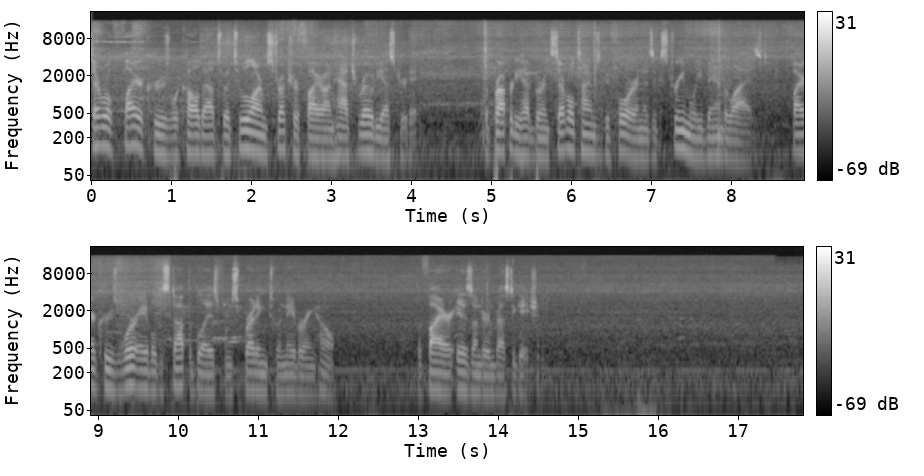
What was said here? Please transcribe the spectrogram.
Several fire crews were called out to a two alarm structure fire on Hatch Road yesterday. The property had burned several times before and is extremely vandalized. Fire crews were able to stop the blaze from spreading to a neighboring home. The fire is under investigation.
